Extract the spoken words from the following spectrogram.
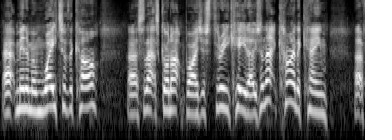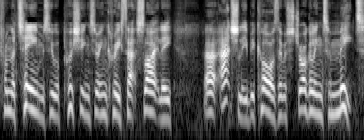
uh, minimum weight of the car. Uh, so that's gone up by just three kilos, and that kind of came uh, from the teams who were pushing to increase that slightly, uh, actually because they were struggling to meet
